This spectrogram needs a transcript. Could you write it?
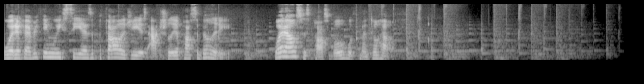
What if everything we see as a pathology is actually a possibility? What else is possible with mental health?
